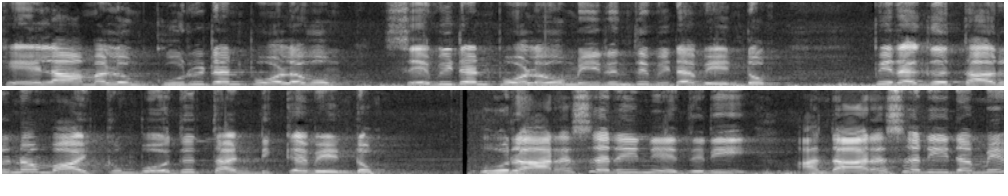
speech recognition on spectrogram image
கேளாமலும் குருடன் போலவும் செவிடன் போலவும் இருந்துவிட வேண்டும். பிறகு தருணம் வாய்க்கும் போது தண்டிக்க வேண்டும். ஒரு அரசரின் எதிரி அந்த அரசரிடமே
